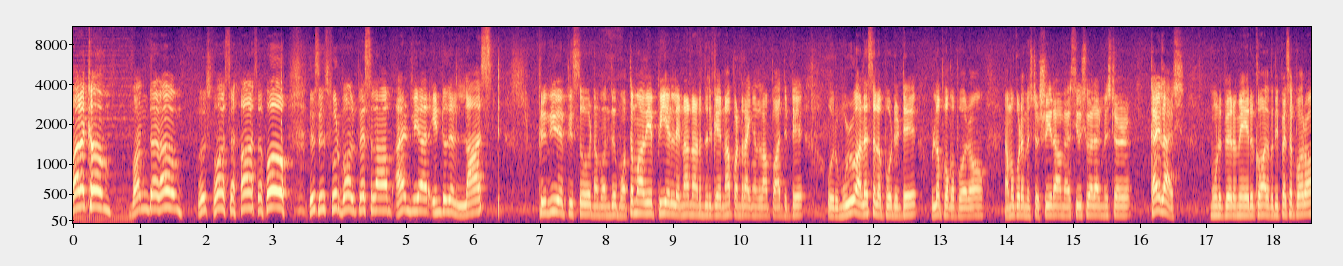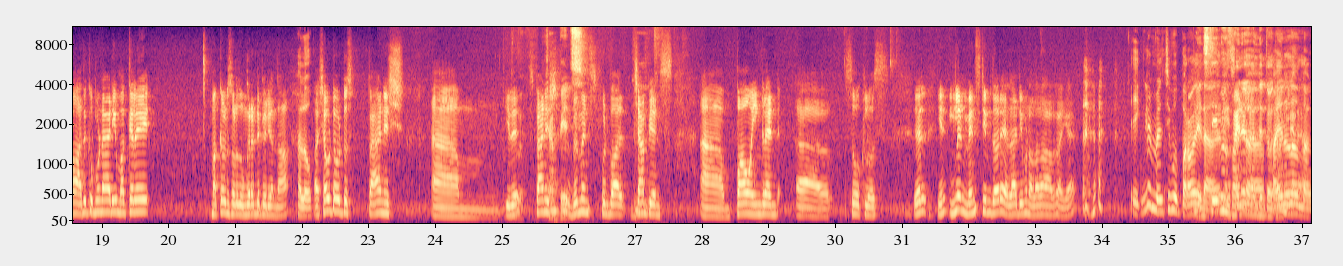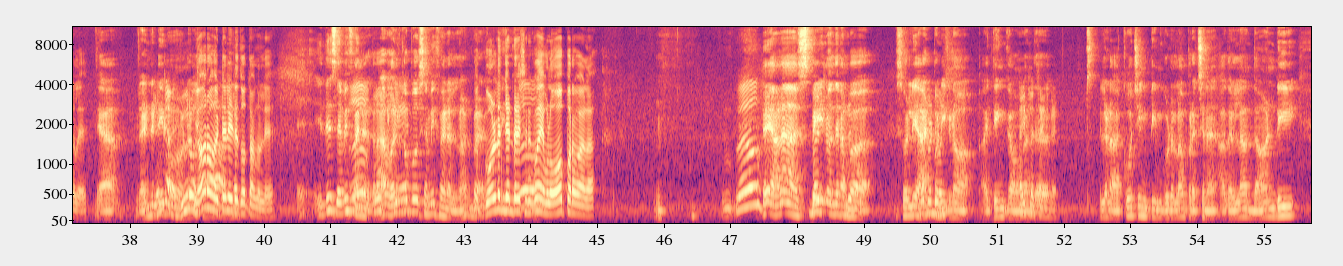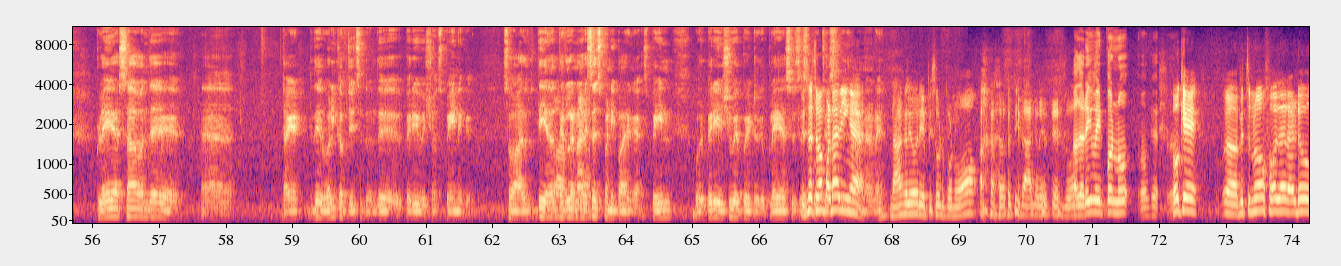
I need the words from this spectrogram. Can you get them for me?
வணக்கம் வந்தனம் விஸ்வாசஹாசபோ திஸ் இஸ் ஃபுட்பால் பேசலாம் and we are into the last preview episode நம்ம வந்து மொத்தமாகவே பிஎல் என்ன நடந்திருக்கு என்ன பண்ணுறாங்கலாம் பார்த்துட்டு ஒரு முழு அலசலை போட்டுட்டு உள்ளே போக போகிறோம் நம்ம கூட mister Sriram as usual and mister Kailash மூணு பேருமே இருக்கோம். அதை பற்றி பேச போகிறோம் அதுக்கு முன்னாடி மக்களே மக்கள்னு சொல்றது உங்க ரெண்டு பேரும் தான். Hello. Shout out to Spanish இது Spanish Champions. Women's football champions பாவம் England so close England men's team தவிர எல்லா டீமும் நல்லா தான் ஆடுறாங்க. இங்கிலாந்து மென்ஸ் டீம் பரவாயில்லடா. Men's team final வந்து ஃபைனல்ல. வந்தாங்களே. Yeah, ரெண்டு Euros? யோரோ தோத்தாங்களே. இது semifinal okay. World cup semifinal not bad golden ஜெனரேஷனுக்கு எவ்வளவோ பரவாயில்ல. வெல் ஏய் ஆனா ஸ்பெயின் வந்து நம்ம சொல்லி ஆட் பண்ணிக்கணும். ஐ திங்க் அவங்க இல்லடா கோச்சிங் டீம் கூட எல்லாம் பிரச்சனை. அதெல்லாம் தாண்டி பிளேயர்ஸா வந்து அஹ், டயட் இது வேர்ல்ட் கப் ஜெயிச்சது வந்து பெரிய விஷயம் ஸ்பெயினுக்கு. ஸோ அதை பத்தி ஏதாவது தெரியலனா ரிசர்ச் பண்ணி பாருங்க. ஸ்பெயின் ஒரு பெரிய இஷ்யூவே போயிட்டு இருக்கு பிளேயர்ஸ் ரிசர்ச்லாம் பண்ணாதீங்க. நானு நாங்களே ஒரு எபிசோட் பண்ணுவோம். அதை பற்றி நாங்களே பேசுவோம். அது வரைக்கும் வெயிட் பண்ணோம். Okay okay with no further ado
